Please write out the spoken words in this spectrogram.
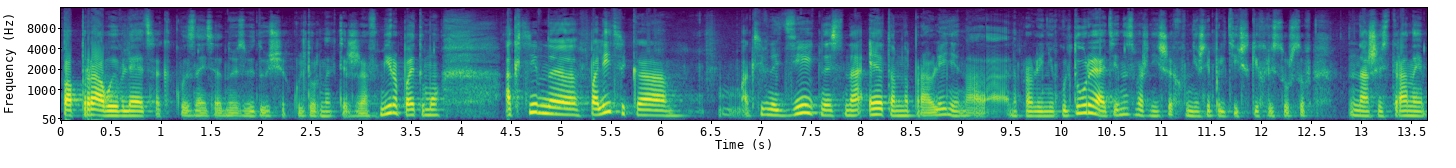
по праву является, как вы знаете, одной из ведущих культурных держав мира. Поэтому активная политика активная деятельность на этом направлении, на направлении культуры, один из важнейших внешнеполитических ресурсов нашей страны.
